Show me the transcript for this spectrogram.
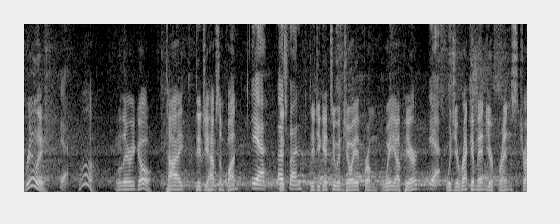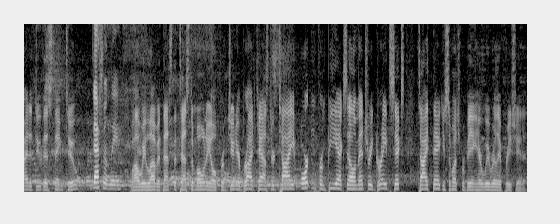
Really? Yeah. Huh. Well, there you go. Ty, did you have some fun? Yeah, that was Did- fun. Did you get to enjoy it from way up here? Yeah, Would you recommend your friends try to do this thing too? definitely. Well, we love it. That's the testimonial from junior broadcaster Ty Orton from BX Elementary, grade six. Ty, thank you so much for being here. We really appreciate it.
